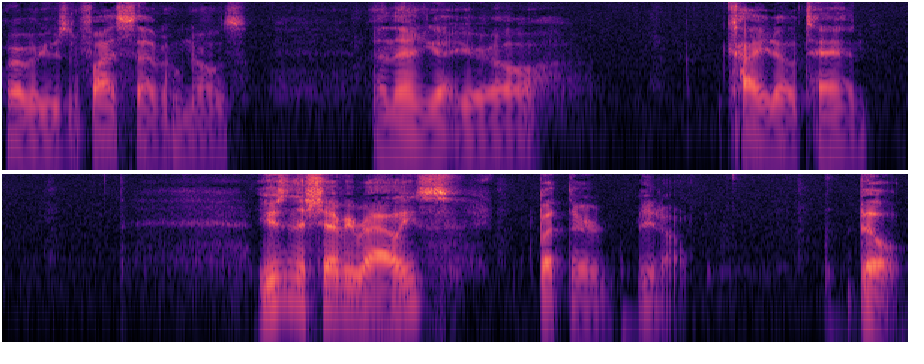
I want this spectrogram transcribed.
Whatever you're using, 5.7, who knows. And then you got your uh, Kaido 10. Using the Chevy Rallies, but they're, you know, built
